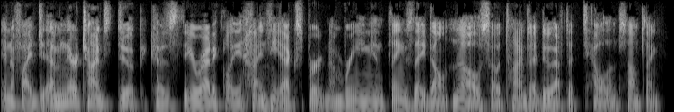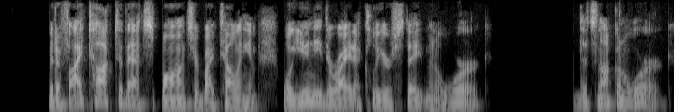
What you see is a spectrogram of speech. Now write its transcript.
and if I do, I mean, there are times to do it because theoretically I'm the expert and I'm bringing in things they don't know. So at times I do have to tell them something. But if I talk to that sponsor by telling him, well, you need to write a clear statement of work, that's not going to work.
